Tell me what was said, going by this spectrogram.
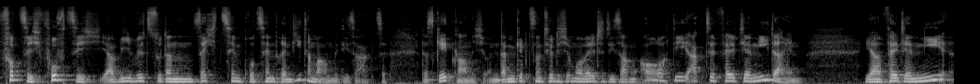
40, 50, ja, wie willst du dann 16% Rendite machen mit dieser Aktie? Das geht gar nicht. Und dann gibt es natürlich immer welche, die sagen, oh, die Aktie fällt ja nie dahin. Ja, fällt ja nie, äh,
